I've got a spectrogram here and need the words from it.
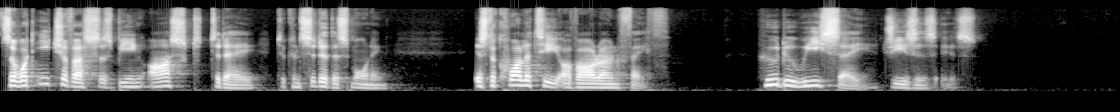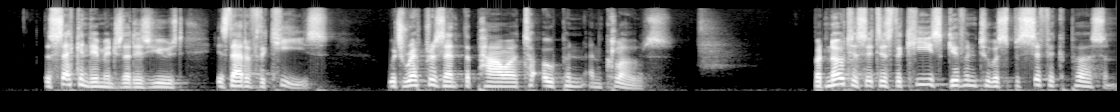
So, what each of us is being asked today to consider this morning is the quality of our own faith. Who do we say Jesus is? The second image that is used is that of the keys which represent the power to open and close. But notice it is the keys given to a specific person.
